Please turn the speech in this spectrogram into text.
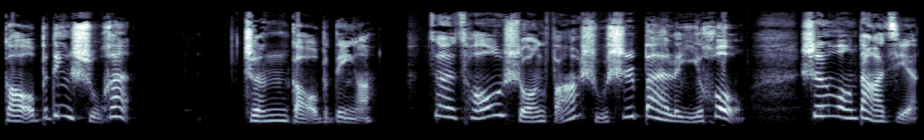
搞不定蜀汉？真搞不定啊！在曹爽伐蜀失败了以后，声望大减。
